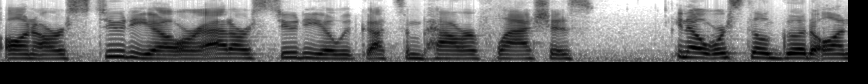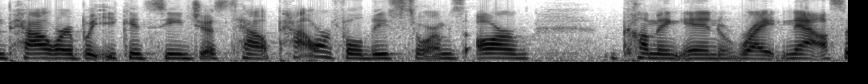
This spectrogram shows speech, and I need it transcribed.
on our studio or at our studio. We've got some power flashes you know, we're still good on power, but you can see just how powerful these storms are coming in right now. So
